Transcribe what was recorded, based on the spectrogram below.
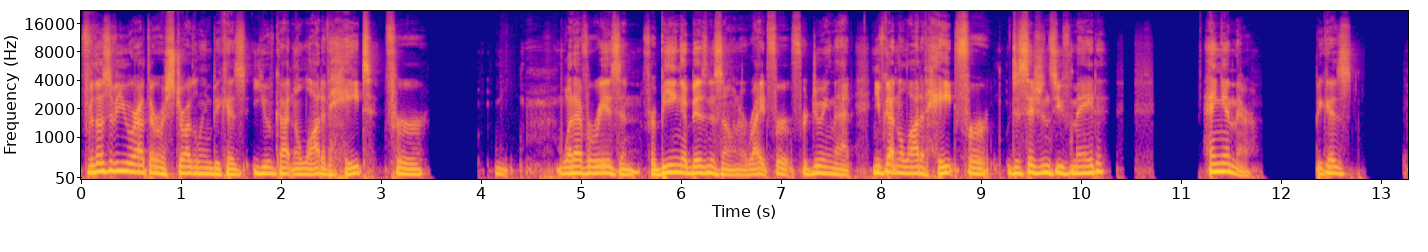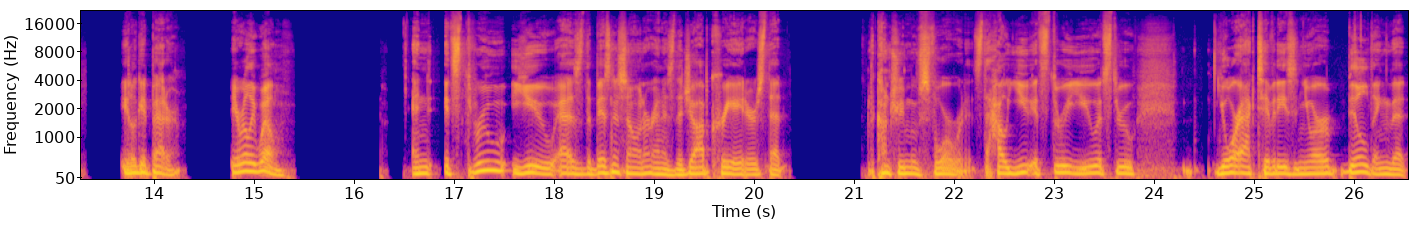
For those of you who are out there who are struggling because you've gotten a lot of hate for whatever reason for being a business owner, right? For for doing that. You've gotten a lot of hate for decisions you've made. Hang in there because it'll get better. It really will. And it's through you as the business owner and as the job creators that the country moves forward. It's the, how you it's through you, it's through your activities and your building that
